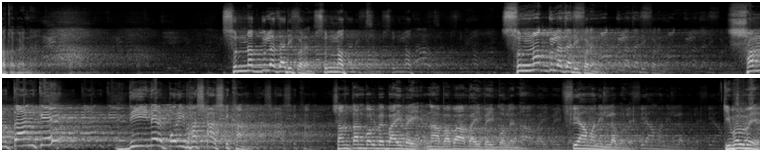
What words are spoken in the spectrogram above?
কথা কয় না। সুন্নতগুলা জারি করেন, সুন্নত। সুন্নতগুলা জারি করেন। সন্তানকে দিনের পরিভাষা শিখান। সন্তান বলবে, বাই বাই। না, বাবা, বাই বাই বলে না। ফিয়ামানিল্লা বলে। কি বলবে?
